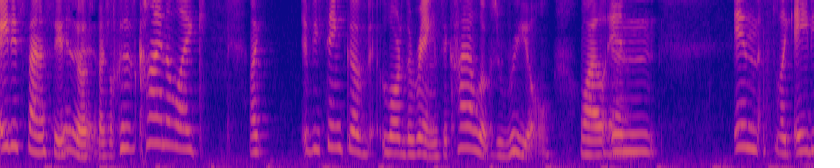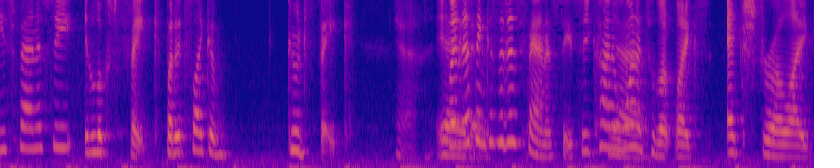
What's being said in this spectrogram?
'80s fantasy is It so is. special because it's kind of like, like if you think of Lord of the Rings, it kind of looks real, while Yeah. in in like '80s fantasy, it looks fake, but it's like a good fake. Yeah. yeah but I think because it is fantasy, so you kind of want it to look like extra, like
